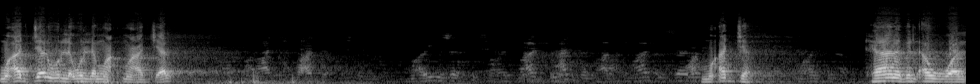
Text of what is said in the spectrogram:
مؤجل ولا ولا معجل؟ مؤجل. كان بالأول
